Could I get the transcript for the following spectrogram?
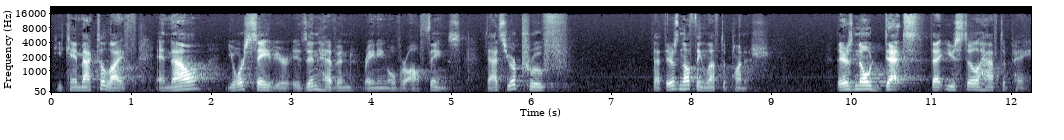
He came back to life, and now your Savior is in heaven, reigning over all things. That's your proof that there's nothing left to punish. There's no debt that you still have to pay.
